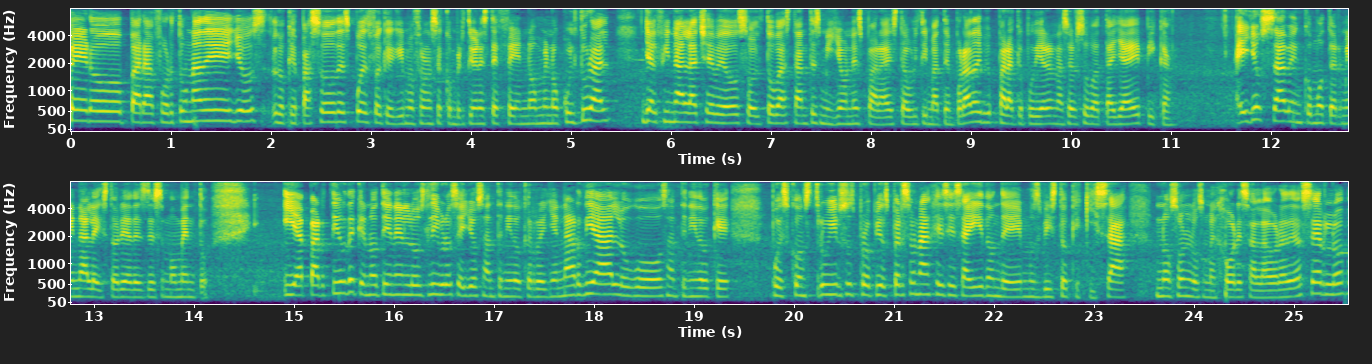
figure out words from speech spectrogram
pero para fortuna de ellos, lo que pasó después fue que Game of Thrones se convirtió en este fenómeno cultural y al final HBO soltó bastantes millones para esta última temporada para que pudieran hacer su batalla épica. Ellos saben cómo termina la historia desde ese momento y a partir de que no tienen los libros, ellos han tenido que rellenar diálogos, han tenido que pues construir sus propios personajes y es ahí donde hemos visto que quizá no son los mejores a la hora de hacerlo,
